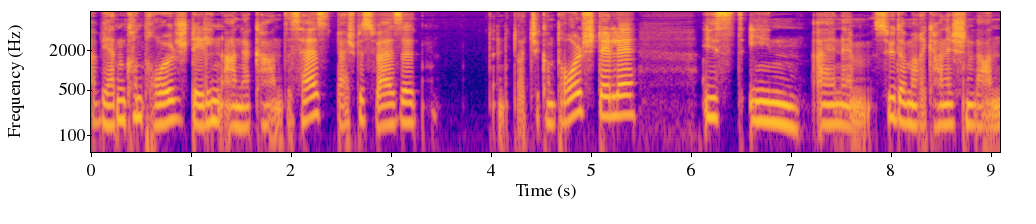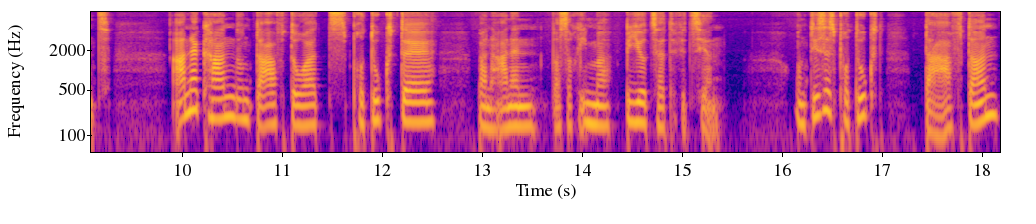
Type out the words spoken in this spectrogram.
werden Kontrollstellen anerkannt. Das heißt beispielsweise eine deutsche Kontrollstelle ist in einem südamerikanischen Land anerkannt und darf dort Produkte, Bananen, was auch immer, biozertifizieren. Und dieses Produkt darf dann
